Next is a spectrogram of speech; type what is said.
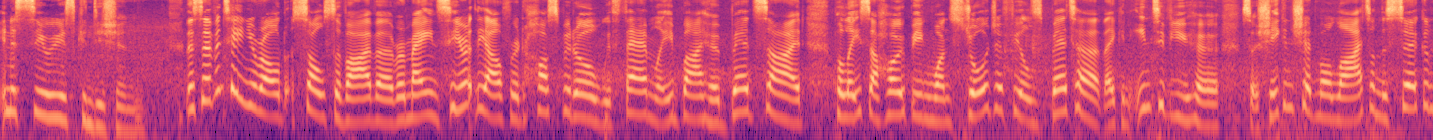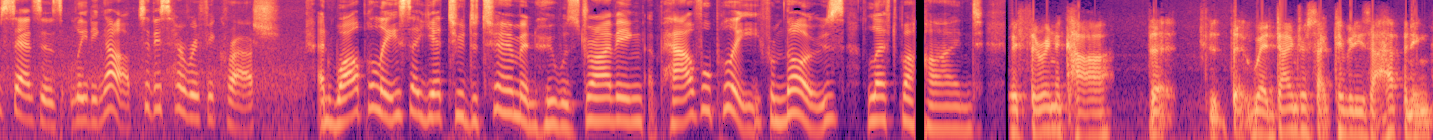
in a serious condition. The 17 year old sole survivor remains here at the Alfred Hospital with family by her bedside. Police are hoping once Georgia feels better, they can interview her so she can shed more light on the circumstances leading up to this horrific crash. And while police are yet to determine who was driving, a powerful plea from those left behind. If they're in a car that, that where dangerous activities are happening,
